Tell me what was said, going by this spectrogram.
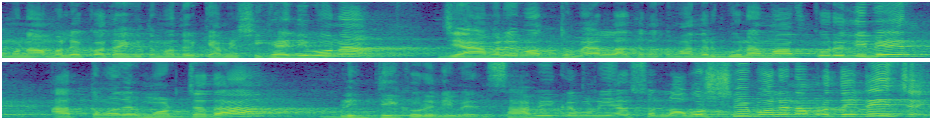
এমন আমলের কথা কি তোমাদেরকে আমি শিখাই দিব না? যে আমলের মাধ্যমে আল্লাহ তালা তোমাদের গুনাহ মাফ করে দিবেন আর তোমাদের মর্যাদা বৃদ্ধি করে দিবেন। সাহাবিক রমন ইয়ারসাল্লাহ অবশ্যই বলেন, আমরা তো এটাই চাই।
